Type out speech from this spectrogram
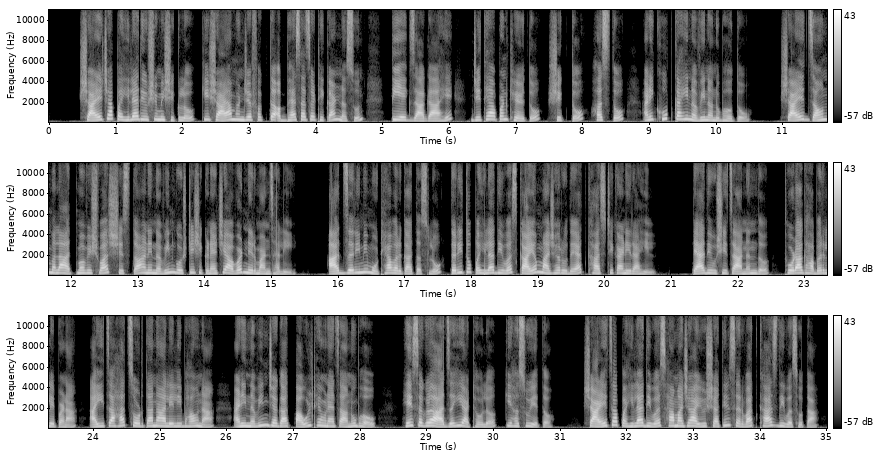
शाळेच्या पहिल्या दिवशी मी शिकलो की शाळा म्हणजे फक्त अभ्यासाचं ठिकाण नसून ती एक जागा आहे जिथे आपण खेळतो शिकतो हसतो आणि खूप काही नवीन अनुभवतो. शाळेत जाऊन मला आत्मविश्वास शिस्त आणि नवीन गोष्टी शिकण्याची आवड निर्माण झाली. आज जरी मी मोठ्या वर्गात असलो तरी तो पहिला दिवस कायम माझ्या हृदयात खास ठिकाणी राहील. त्या दिवशीचा आनंद थोडा घाबरलेपणा आईचा हात सोडताना आलेली भावना आणि नवीन जगात पाऊल ठेवण्याचा अनुभव हे सगळं आजही आठवलं की हसू येतं. शाळेचा पहिला दिवस हा माझ्या आयुष्यातील सर्वात खास दिवस होता.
